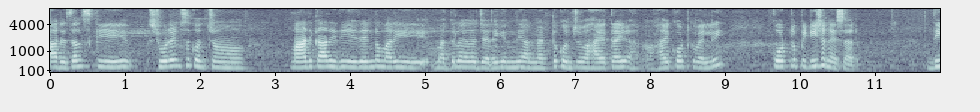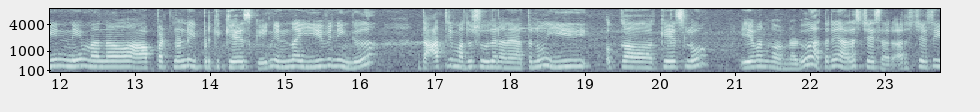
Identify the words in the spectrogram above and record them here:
ఆ రిజల్ట్స్కి స్టూడెంట్స్ కొంచెం మాది కాదు ఇది ఇదేంటో మరి మధ్యలో ఏదో జరిగింది అన్నట్టు కొంచెం హైక్రై హైకోర్టుకు వెళ్ళి కోర్టులో పిటిషన్ వేశారు. దీన్ని మన అప్పటి నుండి ఇప్పటికి కేసుకి నిన్న ఈవినింగ్ దాత్రి మధుసూదన్ అనే అతను ఈ ఒక కేసులో ఏవన్గా ఉన్నాడు. అతనే అరెస్ట్ చేశారు. అరెస్ట్ చేసి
